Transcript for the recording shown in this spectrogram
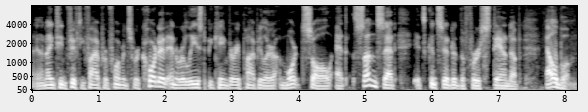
A 1955 performance recorded and released became very popular. Mort Sahl at Sunset. It's considered the first stand up album.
